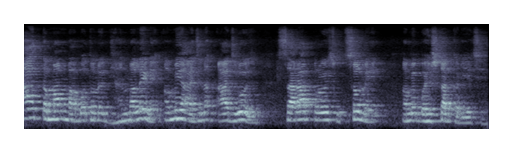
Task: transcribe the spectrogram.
આ તમામ બાબતોને ધ્યાનમાં લઈને અમે આજના, આજ રોજ સારા પ્રવેશ ઉત્સવને અમે બહિષ્કાર કરીએ છીએ.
